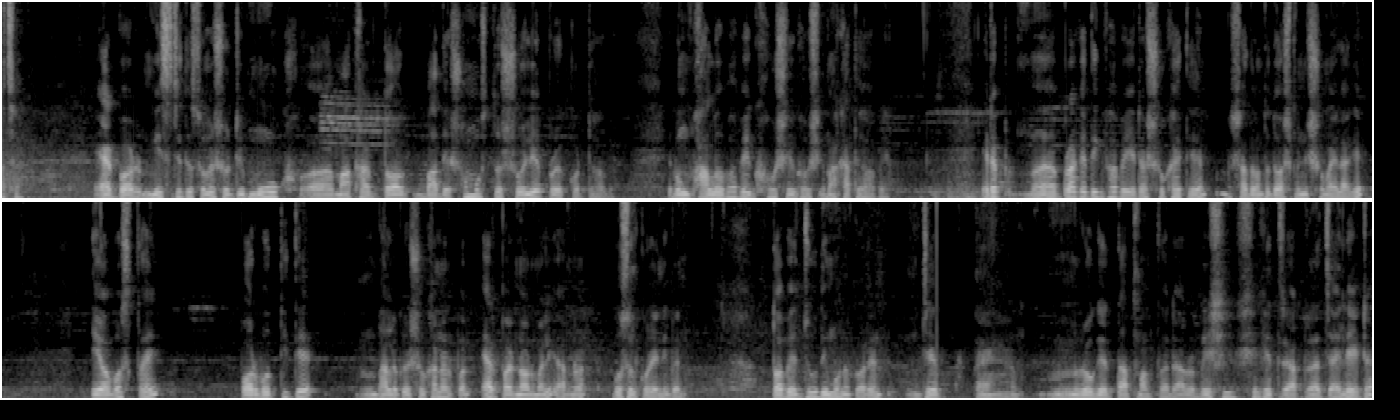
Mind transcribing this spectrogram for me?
আচ্ছা এরপর মিশ্রিত সলিউশনটি মুখ মাথার ত্বক বাদে সমস্ত শরীরে প্রয়োগ করতে হবে এবং ভালোভাবে ঘষে ঘষে মাখাতে হবে। এটা প্রাকৃতিকভাবে এটা শুকাইতে সাধারণত দশ মিনিট সময় লাগে। এই অবস্থায় পরবর্তীতে ভালো করে শুকানোর পর এরপর নর্মালি আপনারা গোসল করে নেবেন। তবে যদি মনে করেন যে রোগের তাপমাত্রাটা আরও বেশি, সেক্ষেত্রে আপনারা চাইলে এটা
